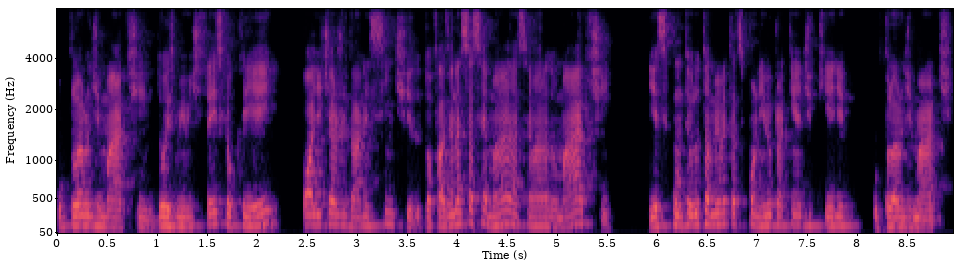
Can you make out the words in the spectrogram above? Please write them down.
o plano de marketing 2023 que eu criei pode te ajudar nesse sentido. Estou fazendo essa semana, a semana do marketing, e esse conteúdo também vai estar disponível para quem adquire o plano de marketing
